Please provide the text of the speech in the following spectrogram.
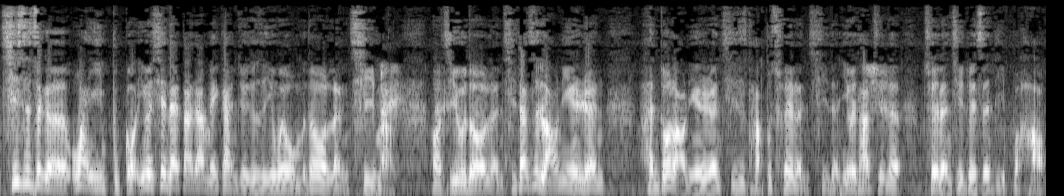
其实这个万一不够，因为现在大家没感觉，就是因为我们都有冷气嘛，哦，几乎都有冷气，但是老年人。很多老年人其实他不吹冷气的，因为他觉得吹冷气对身体不好。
